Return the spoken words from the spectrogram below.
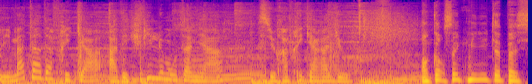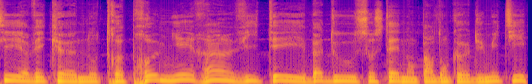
Les matins d'Africa avec Phil le Montagnard sur Africa Radio. Encore cinq minutes à passer avec euh, notre premier invité, Badou Sosten. On parle donc euh, du métier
